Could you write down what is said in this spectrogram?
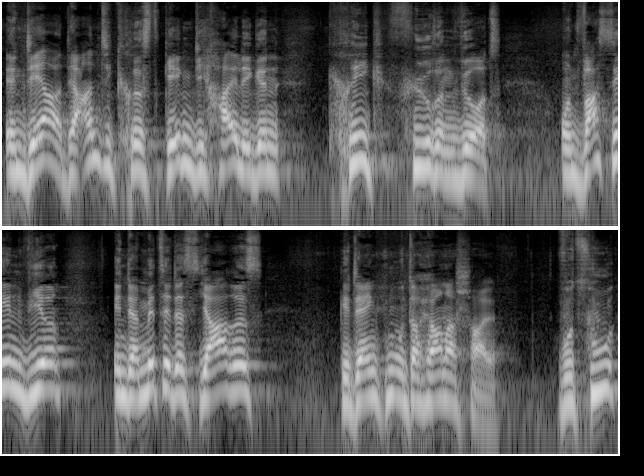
in der der Antichrist gegen die Heiligen Krieg führen wird. Und was sehen wir in der Mitte des Jahres? Gedenken unter Hörnerschall. Wozu?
